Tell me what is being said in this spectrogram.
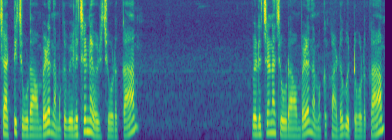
ചട്ടി ചൂടാവുമ്പോഴേ നമുക്ക് വെളിച്ചെണ്ണ ഒഴിച്ചു കൊടുക്കാം. വെളിച്ചെണ്ണ ചൂടാവുമ്പോഴേ നമുക്ക് കടുക് ഇട്ട് കൊടുക്കാം.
